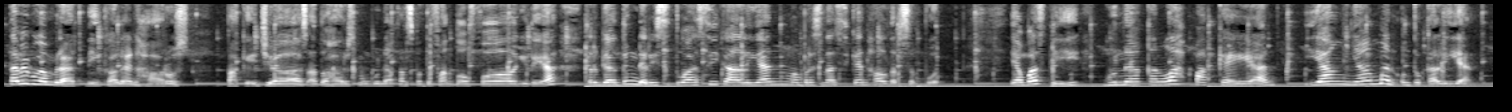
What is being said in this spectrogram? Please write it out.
Tapi bukan berarti kalian harus pakai jas atau harus menggunakan sepatu pantofel gitu ya. Tergantung dari situasi kalian mempresentasikan hal tersebut. Yang pasti, gunakanlah pakaian yang nyaman untuk kalian.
